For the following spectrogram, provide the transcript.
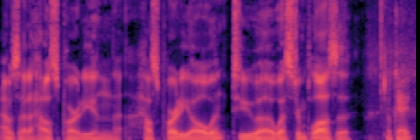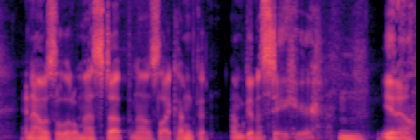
I was at a house party, and the house party all went to uh, Western Plaza, Okay. And I was a little messed up, and I was like, I'm good. I'm gonna stay here. Hmm. You know,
